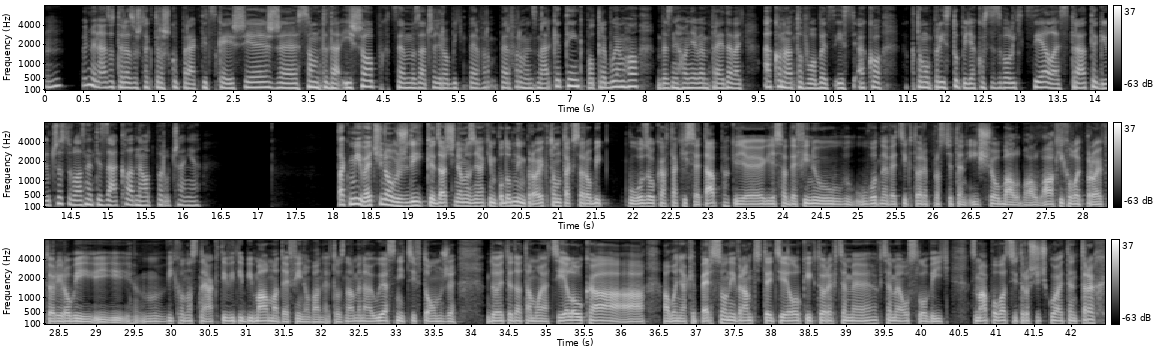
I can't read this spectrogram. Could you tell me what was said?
Mm-hmm. Poďme na to teraz už tak trošku praktickejšie, že som teda e-shop, chcem začať robiť performance marketing, potrebujem ho, bez neho neviem predávať. Ako na to vôbec ísť, ako k tomu pristúpiť, ako si zvoliť ciele, stratégiu, čo sú vlastne tie základné odporúčania? Tak my väčšinou vždy, keď začíname s nejakým podobným projektom, tak sa robí v úvodzovkách taký setup, kde, kde sa definujú úvodné veci, ktoré proste ten e-shop alebo, alebo akýkoľvek projekt, ktorý robí výkonnostné aktivity, by mal mať definované. To znamená ujasniť si v tom, že kto je teda tá moja cieľovka a, alebo nejaké persony v rámci tej cieľovky, ktoré chceme, chceme osloviť, zmapovať si trošičku aj ten trh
